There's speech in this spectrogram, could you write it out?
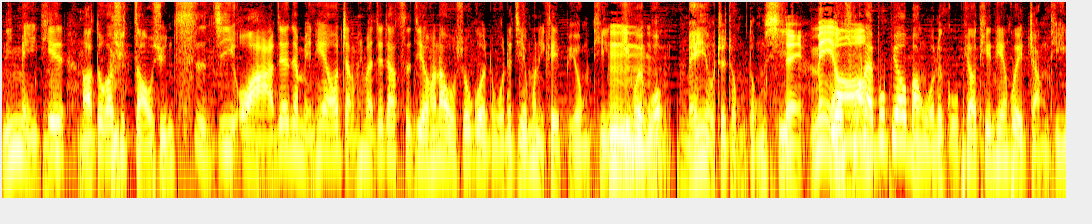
你每天啊都要去找寻刺激，哇，这样叫每天要涨停板，这叫刺激的话，那我说过我的节目你可以不用听，嗯、因为我没有这种东西，对，没有，我从来不。不标榜我的股票天天会涨停，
